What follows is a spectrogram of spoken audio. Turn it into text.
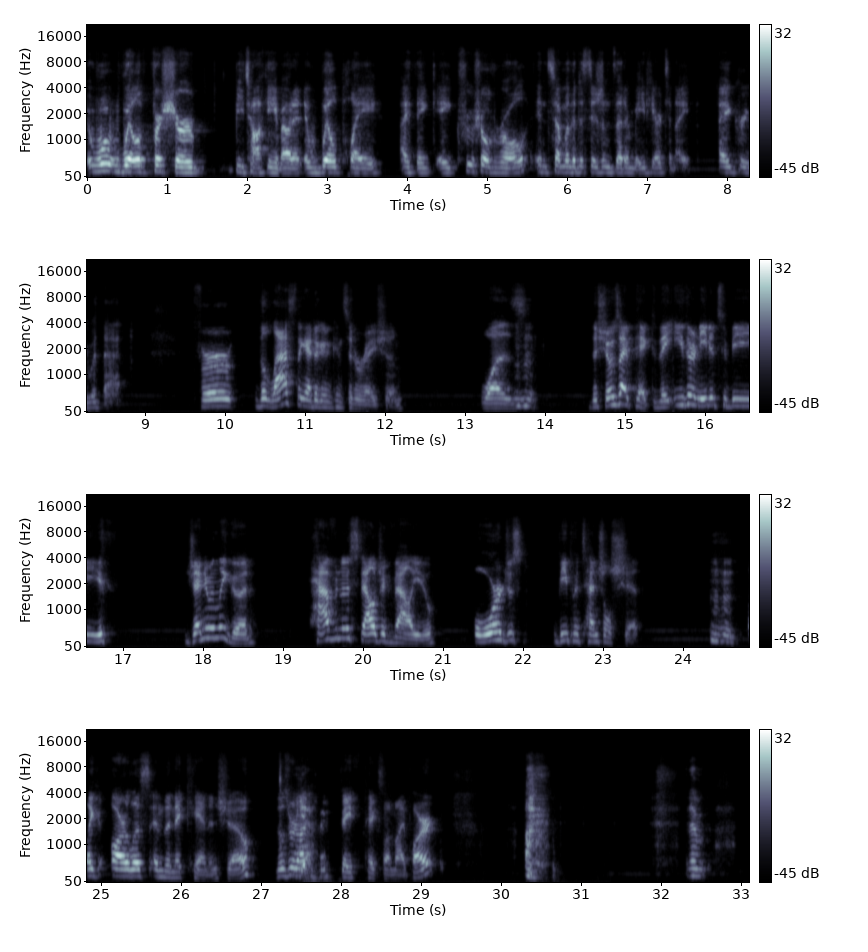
we'll, we'll for sure be talking about it. It will play, I think, a crucial role in some of the decisions that are made here tonight. I agree with that. For the last thing I took into consideration was Mhm. the shows I picked, they either needed to be genuinely good, have nostalgic value, or just be potential shit. Mhm. Like Arliss and the Nick Cannon show. Those were not Yeah. good faith picks on my part. and I'm,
